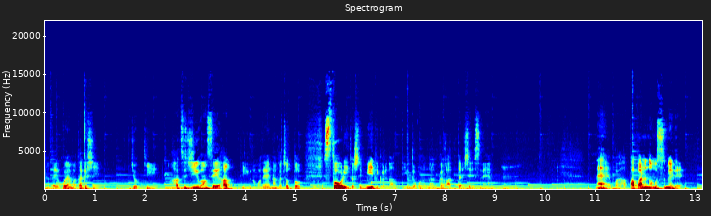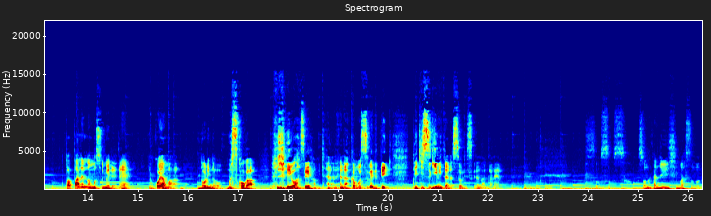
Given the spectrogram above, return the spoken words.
なんか横山武史ジョッキー初 G1 制覇っていうのもねなんかちょっとストーリーとして見えてくるなっていうところなんかがあったりしてですね、ねやっぱパパネの娘でパパネの娘でね横山のりの息子が G1 制覇みたいなねなんかもう全てできできすぎみたいなストーリーですけどなんかね、そうそうそうそんな感じしますので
